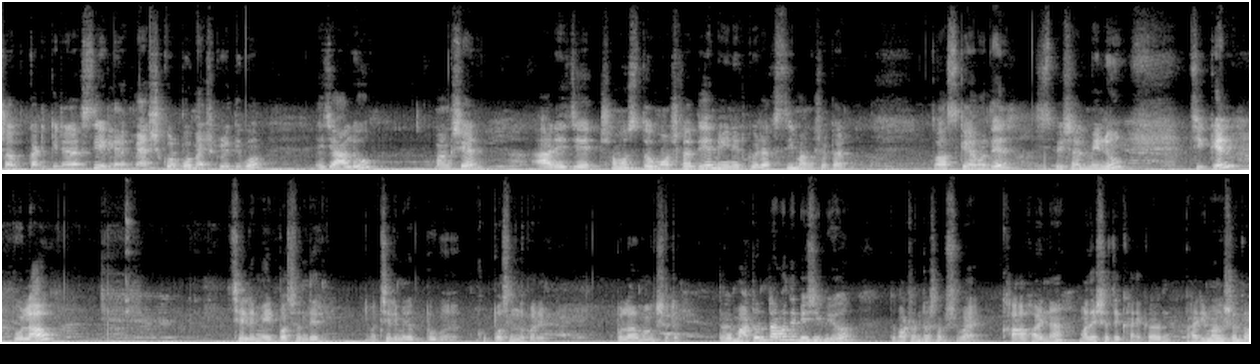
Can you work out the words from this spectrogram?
সব কাটি কেটে রাখছি, এগুলো ম্যাশ করব, ম্যাশ করে দিব। এই যে আলু মাংসের, আর এই যে সমস্ত মশলা দিয়ে মেরিনেট করে রাখছি মাংসটার। তো আজকে আমাদের স্পেশাল মেনু চিকেন পোলাও ছেলে মেয়ের পছন্দের, আমার ছেলে মেয়েরা খুব পছন্দ করে পোলাও মাংসটা। তবে মাটনটা আমাদের বেশি প্রিয়, তো মাটনটা সবসময় খাওয়া হয় না মাঝে সাথে খায়, কারণ ভারী মাংস তো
